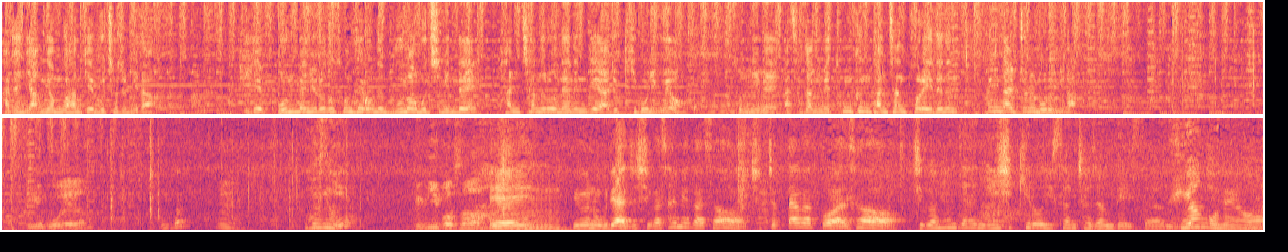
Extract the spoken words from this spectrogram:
갖은 양념과 함께 무쳐줍니다. 이게 본 메뉴로도 손색 없는 문어 무침인데 반찬으로 내는 게 아주 기본이고요. 손님의 아, 사장님의 통큰 반찬 퍼레이드는 끝날 줄을 모릅니다. 이게 뭐예요? 이거? 네. 능이에요. 능이버섯. 예, 이거는 우리 아저씨가 산에 가서 직접 따갖고 와서 지금 현재 한 20kg 이상 저장돼 있어요. 네. 귀한 거네요.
